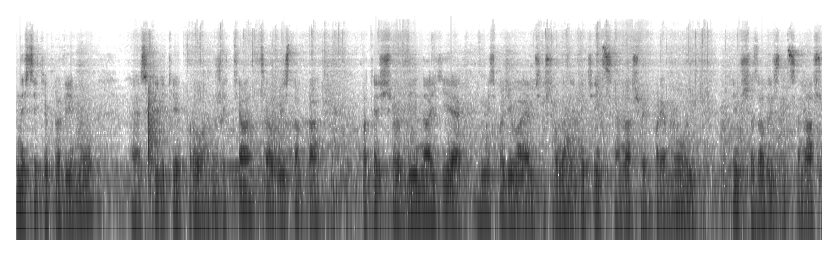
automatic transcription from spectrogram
не стільки про війну, скільки про життя. Ця виставка про те, що війна є. і Ми сподіваємося, що вона закінчиться нашою перемогою, тим, що залишиться наша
